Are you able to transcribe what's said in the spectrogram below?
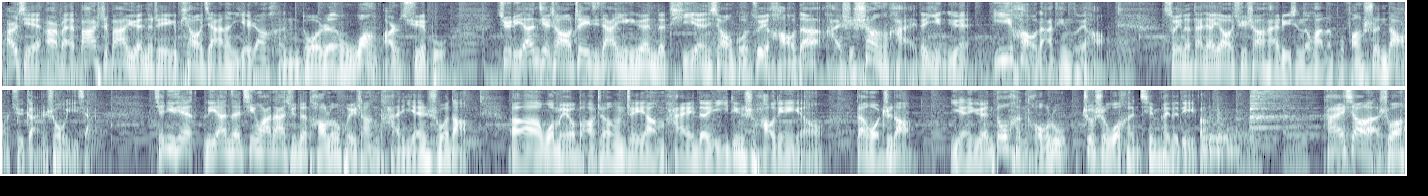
而且二百八十八元的这个票价呢，也让很多人望而却步。据李安介绍，这几家影院的体验效果最好的还是上海的影院一号大厅最好，所以呢，大家要去上海旅行的话呢，不妨顺道去感受一下。前几天，李安在清华大学的讨论会上坦言说道：“呃，我没有保证这样拍的一定是好电影，但我知道演员都很投入，这是我很钦佩的地方。”他还笑了说：“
